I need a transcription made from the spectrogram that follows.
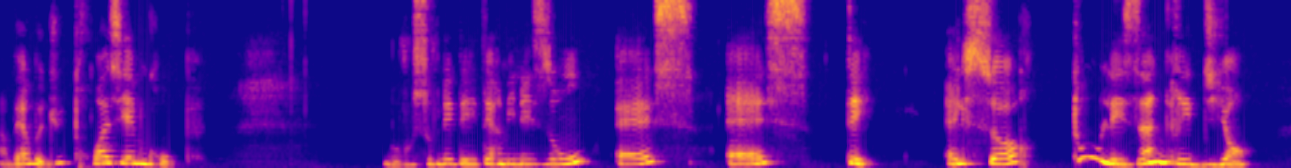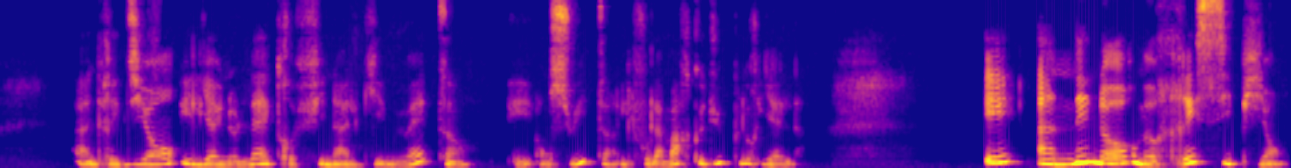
un verbe du troisième groupe. Vous vous souvenez des terminaisons? S, S, T. Elle sort tous les ingrédients. Ingrédients, il y a une lettre finale qui est muette et ensuite il faut la marque du pluriel. Et un énorme récipient,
